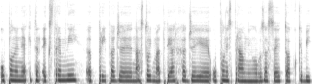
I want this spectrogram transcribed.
úplne nejaký ten extrémny e, prípad, že nastoliť matriarcha, že je úplne správny, lebo zase je to ako keby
